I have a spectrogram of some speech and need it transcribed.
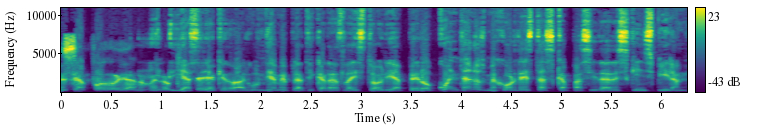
ese apodo ya no me lo Y ya se quité. ya quedó. Algún día me platicarás la historia, pero cuéntanos mejor de estas capacidades que inspiran.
